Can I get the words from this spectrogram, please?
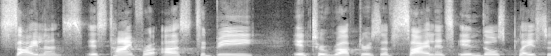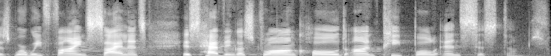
silence. It's time for us to be interrupters of silence in those places where we find silence is having a strong hold on people and systems.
